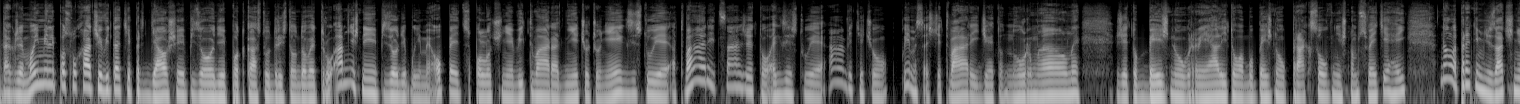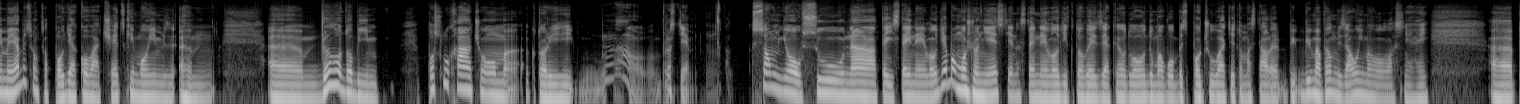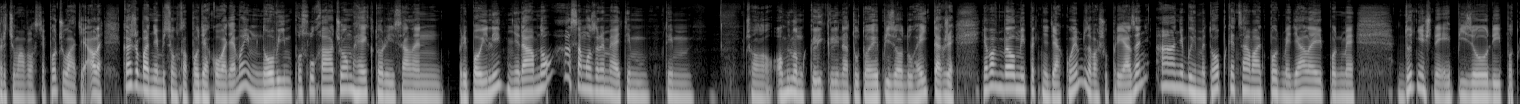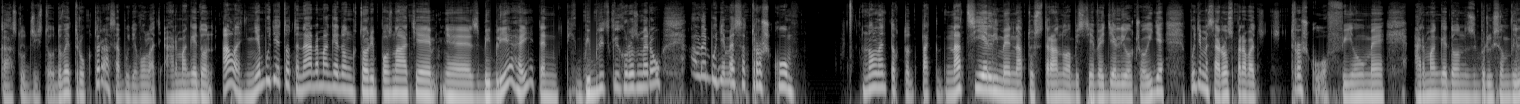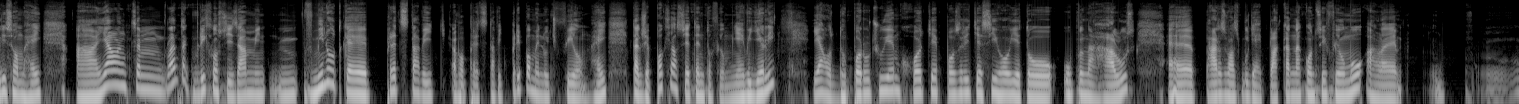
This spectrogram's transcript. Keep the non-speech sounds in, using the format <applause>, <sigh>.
Takže moji milí poslucháči, vítajte pri ďalšej epizóde podcastu Dristov do vetru a v dnešnej epizóde budeme opäť spoločne vytvárať niečo, čo neexistuje a tváriť sa, že to existuje a viete čo, budeme sa ešte tváriť, že je to normálne, že je to bežnou realitou alebo bežnou praxou v dnešnom svete, hej. No ale predtým, než začneme, ja by som chcel poďakovať všetkým mojim um, um, dlhodobým poslucháčom, ktorí no, proste so mňou sú na tej stejnej lodi, alebo možno nie ste na stejnej lodi, kto vie, z akého dôvodu ma vôbec počúvate, to ma stále, by, by ma veľmi zaujímalo vlastne, hej, uh, prečo ma vlastne počúvate. Ale každopádne by som chcel poďakovať aj mojim novým poslucháčom, hej, ktorí sa len pripojili nedávno a samozrejme aj tým, tým čo omylom klikli na túto epizódu, hej. Takže ja vám veľmi pekne ďakujem za vašu priazeň a nebudeme to obkecávať, poďme ďalej, poďme do dnešnej epizódy podcastu Gistov do vetru, ktorá sa bude volať Armagedon, ale nebude to ten Armagedon, ktorý poznáte e, z Biblie, hej, ten tých biblických rozmerov, ale budeme sa trošku No len to, tak nacielime na tú stranu, aby ste vedeli, o čo ide. Budeme sa rozprávať trošku o filme Armageddon s Bruceom Willisom, hej. A ja len chcem, len tak v rýchlosti za min- v minútke predstaviť, alebo predstaviť, pripomenúť film, hej. Takže pokiaľ ste tento film nevideli, ja ho doporučujem, choďte, pozrite si ho, je to úplná halus. E, pár z vás bude aj plakať na konci filmu, ale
